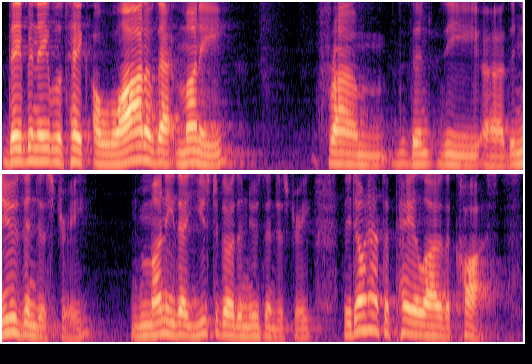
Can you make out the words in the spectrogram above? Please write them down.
they've been able to take a lot of that money from the, the, uh, the news industry, money that used to go to the news industry. They don't have to pay a lot of the costs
